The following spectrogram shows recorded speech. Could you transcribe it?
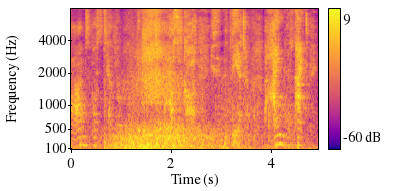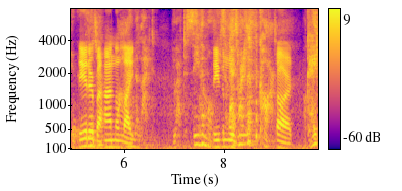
I'm supposed to tell you. The key to the house of God is in the theater, behind the light. In the Theater behind the light. the light. You have to see the movie. See the so That's where I left the card. Card. Okay?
